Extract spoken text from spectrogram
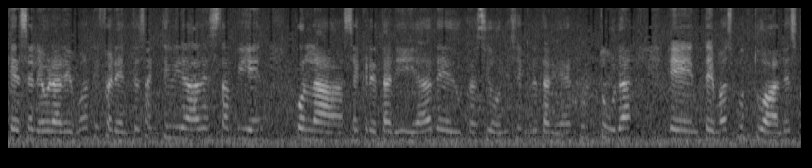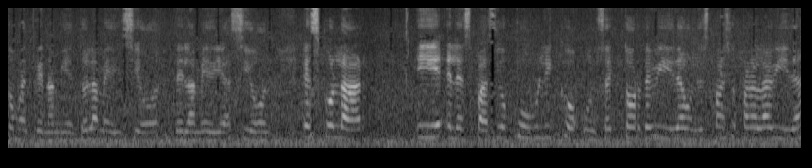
que celebraremos diferentes actividades también con la Secretaría de Educación y Secretaría de Cultura en temas puntuales como entrenamiento de la, medición, de la mediación escolar y el espacio público, un sector de vida, un espacio para la vida,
